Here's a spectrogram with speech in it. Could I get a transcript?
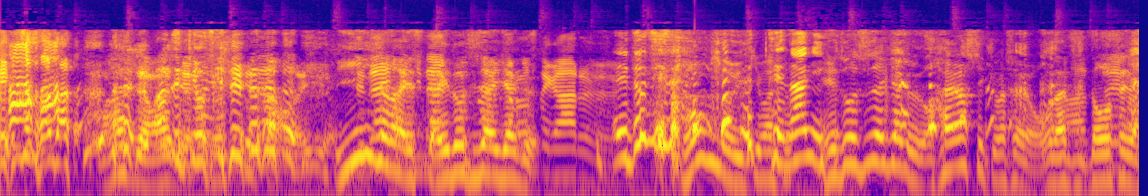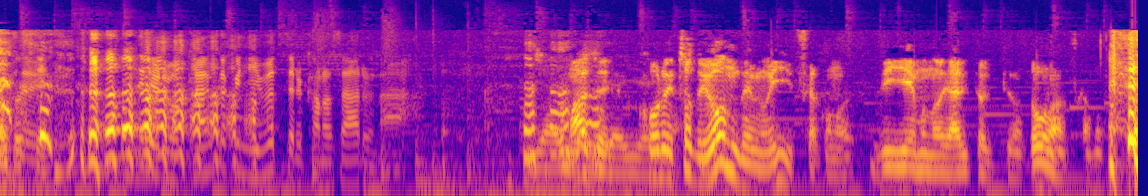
いい。って、いマジで。マジで。気をつけてた方がいいよ。いじゃないですか、江戸時代ギャグ。江戸時代。どんどん行きましょう。って何？江戸時代ギャグを流行らせていきましょうよ。同じ同世代として。感覚鈍ってる可能性あるな。いやマジで、これちょっと読んでもいいですか？この DM のやりとりっていうのはどうなんです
